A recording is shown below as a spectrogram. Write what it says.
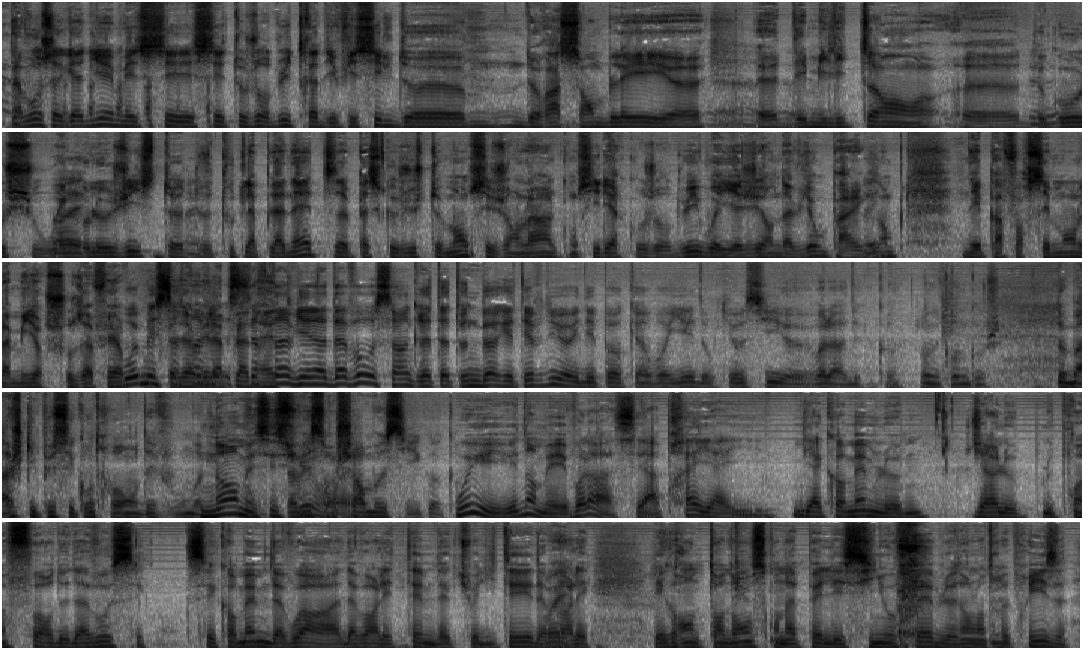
Davos a gagné, mais c'est aujourd'hui très difficile de, de rassembler euh, euh, des militants de gauche ou écologistes de toute la planète, parce que justement ces gens-là considèrent qu'aujourd'hui voyager en avion, par exemple, n'est pas forcément la meilleure chose à faire pour mais préserver la planète. Certains viennent à Davos. Hein. Greta Thunberg était venue à une époque, hein, vous voyez. Donc il y a aussi voilà de, de gauche. Dommage qu'il puisse ses contre-rendez-vous. Non, mais c'est sûr charme aussi. Quoi. Oui, non, mais voilà, c'est après, il y a, y a, quand même le, je dirais le, le point fort de Davos, c'est c'est quand même d'avoir d'avoir les thèmes d'actualité, d'avoir les, les, grandes tendances qu'on appelle les signaux faibles dans l'entreprise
